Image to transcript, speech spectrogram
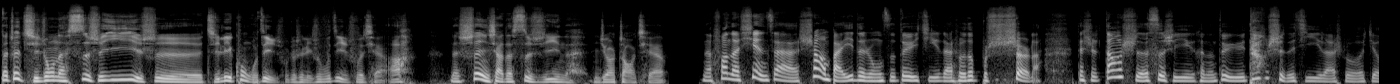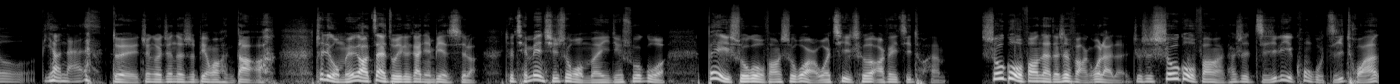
那这其中呢，四十一亿是吉利控股自己出，就是李书福自己出的钱啊。那剩下的四十亿呢，你就要找钱。那放在现在，上百亿的融资对于吉利来说都不是事儿了。但是当时的四十亿，可能对于当时的吉利来说就比较难。对，这个真的是变化很大啊。这里我们又要再做一个概念辨析了。就前面其实我们已经说过，被收购方是沃尔沃汽车，而非集团。收购方呢，则是反过来的，就是收购方啊，它是吉利控股集团，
